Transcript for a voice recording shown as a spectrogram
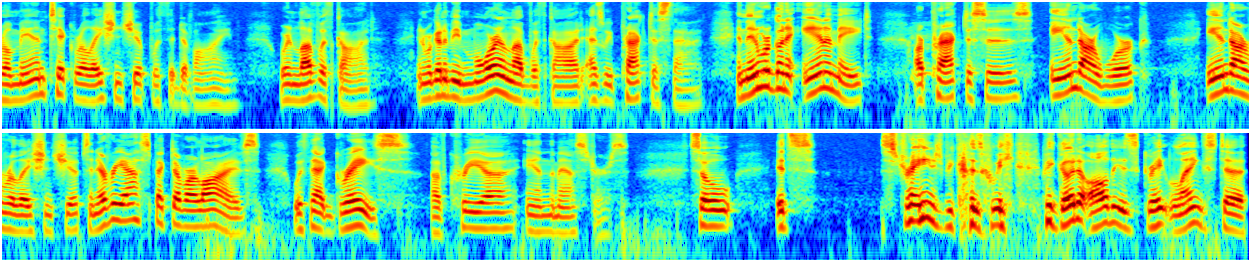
romantic relationship with the divine. We're in love with God. And we're going to be more in love with God as we practice that. And then we're going to animate our practices and our work and our relationships and every aspect of our lives with that grace of Kriya and the Masters. So it's strange because we, we go to all these great lengths to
